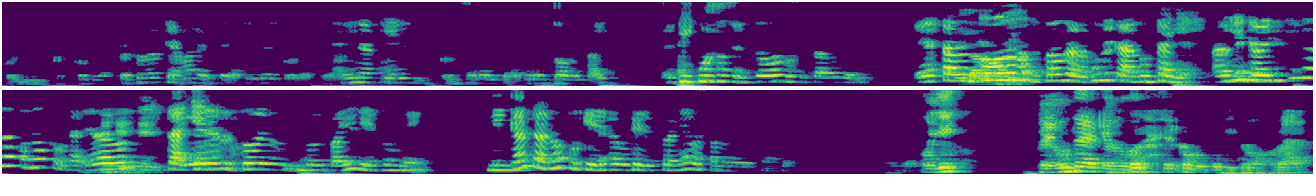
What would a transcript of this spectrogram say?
con, pues, con las personas que aman la literatura y con las que reinas quieren conocer la literatura en todo el país. Di cursos en todos los estados del He estado en todos los estados de la República dando un taller. Alguien te va a decir, sí, yo la conozco. O sea, he dado talleres en todo el, todo el país y eso me, me encanta, ¿no? Porque es algo que yo extrañaba estando en el extranjero. Oye, pregunta que a lo mejor va a ser como un poquito rara.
